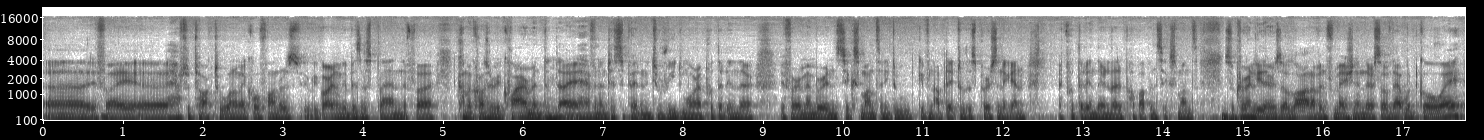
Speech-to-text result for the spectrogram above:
Uh, if I uh, have to talk to one of my co-founders regarding the business plan, if I come across a requirement that I haven't anticipated, I need to read more. I put that in there. If I remember in six months, I need to give an update to this person again. I put that in there and let it pop up in six months. So currently, there's a lot of information in there. So that would go away,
